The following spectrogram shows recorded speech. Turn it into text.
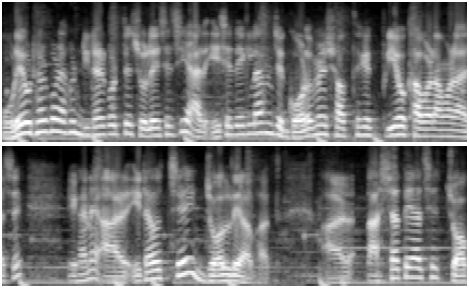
পড়ে ওঠার পর এখন ডিনার করতে চলে এসেছি আর এসে দেখলাম যে গরমের সব থেকে প্রিয় খাবার আমার আছে এখানে আর এটা হচ্ছে জল দেওয়া ভাত। আর তার সাথে আছে চক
